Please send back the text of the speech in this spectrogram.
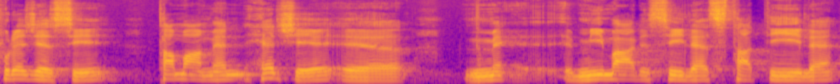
projesi tamamen her şeye e, me- mimarisiyle, statiğiyle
